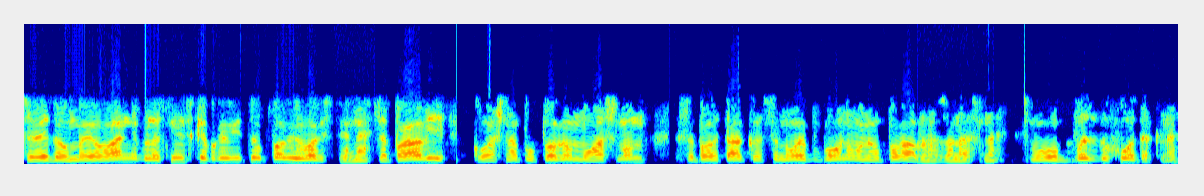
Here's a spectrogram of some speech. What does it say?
Seveda omejevanje vlastninske pravice v prvi vrsti. Ne? Se pravi, košna po prvem osmem, se pravi, tako se nove popolnoma neuporabno za nas. Ne? Smo brez dohodek, ne?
